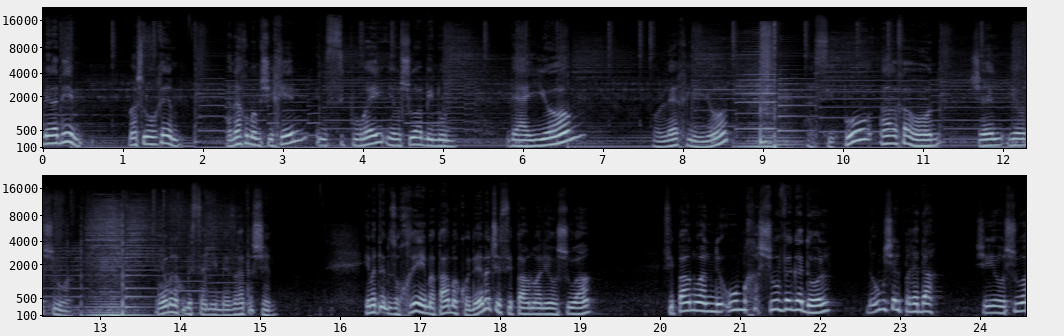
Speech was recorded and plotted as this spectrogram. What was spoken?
שלום ילדים, מה שלומכם? אנחנו ממשיכים עם סיפורי יהושע בן נון, והיום הולך להיות הסיפור האחרון של יהושע. היום אנחנו מסיימים בעזרת השם. אם אתם זוכרים, בפעם הקודמת שסיפרנו על יהושע, סיפרנו על נאום חשוב וגדול, נאום של פרידה, שיהושע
